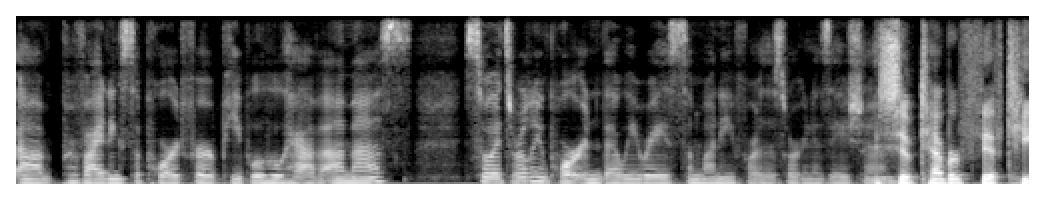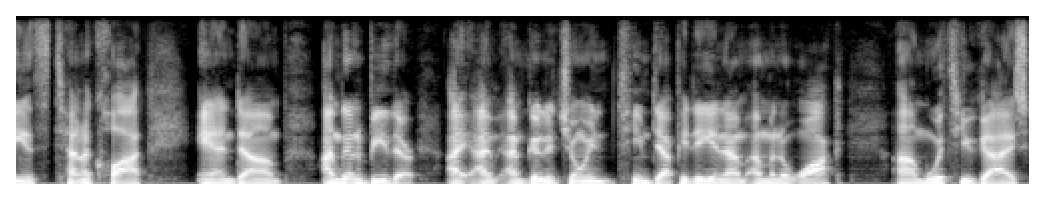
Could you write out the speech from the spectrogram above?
um, providing support for people who have MS. So it's really important that we raise some money for this organization. September 15th, 10 o'clock, and um, I'm going to be there. I, I'm, I'm going to join Team Deputy, and I'm, I'm going to walk um, with you guys.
